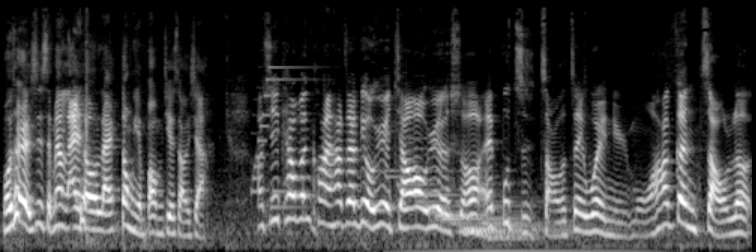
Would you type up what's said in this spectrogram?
模特儿是什么样来头？来，动眼帮我们介绍一下。啊，其实 Calvin Klein 他在六月骄傲月的时候，哎，不止找了这位女模，他更找了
